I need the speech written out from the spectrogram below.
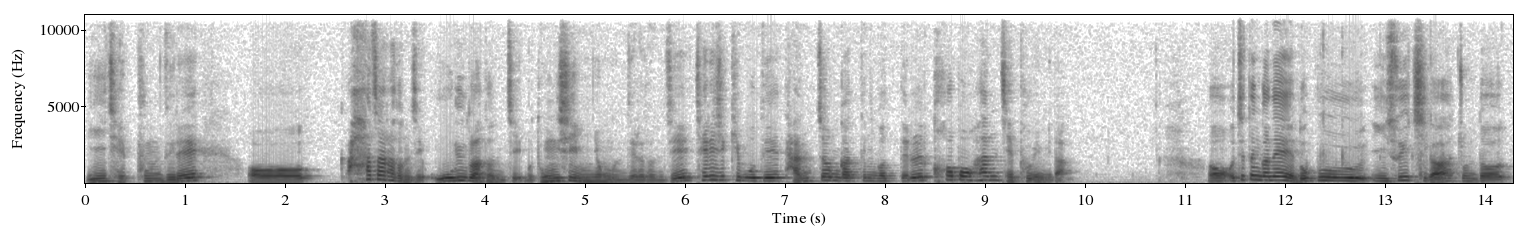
이 제품들의 어, 하자라든지 오류라든지 뭐 동시 입력 문제라든지 체리식 키보드의 단점 같은 것들을 커버한 제품입니다. 어, 어쨌든 간에 Noppoo 이 스위치가 좀 더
